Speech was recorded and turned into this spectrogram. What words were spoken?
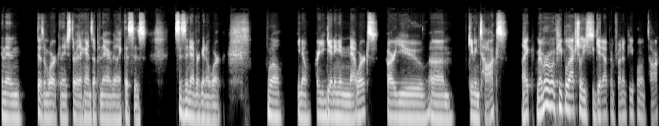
and then it doesn't work. And they just throw their hands up in there and be like, this is, this isn't ever going to work. Well, you know, are you getting in networks? Are you um, giving talks? Like, remember when people actually used to get up in front of people and talk,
